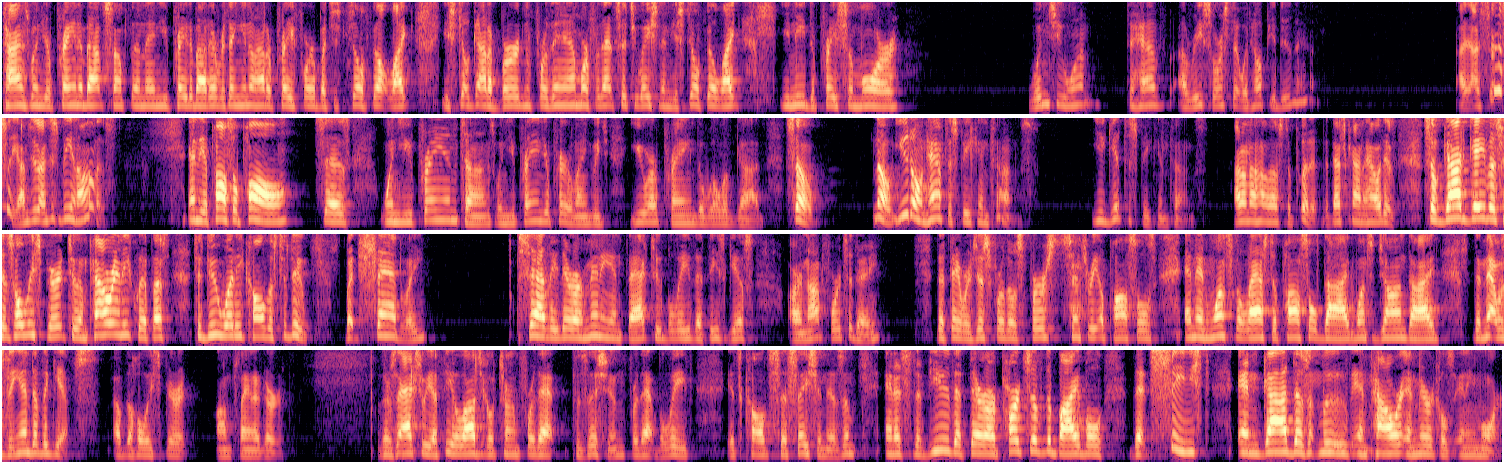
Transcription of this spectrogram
times when you're praying about something and you prayed about everything you know how to pray for, but you still felt like you still got a burden for them or for that situation and you still feel like you need to pray some more, wouldn't you want to have a resource that would help you do that? I, I, seriously, I'm just, I'm just being honest. And the Apostle Paul says, when you pray in tongues, when you pray in your prayer language, you are praying the will of God. So, no, you don't have to speak in tongues. You get to speak in tongues. I don't know how else to put it, but that's kind of how it is. So God gave us his Holy Spirit to empower and equip us to do what he called us to do. But sadly, sadly, there are many, in fact, who believe that these gifts are not for today, that they were just for those first century apostles. And then once the last apostle died, once John died, then that was the end of the gifts of the Holy Spirit on planet Earth. There's actually a theological term for that position, for that belief. It's called cessationism. And it's the view that there are parts of the Bible that ceased and God doesn't move in power and miracles anymore.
